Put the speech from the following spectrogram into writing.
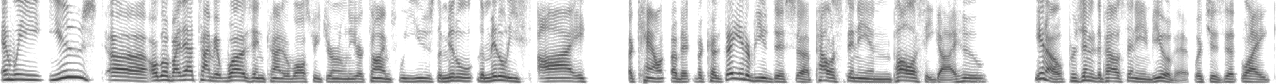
And we used, uh, although by that time it was in kind of the Wall Street Journal, New York Times, we used the middle the Middle East Eye account of it because they interviewed this uh, Palestinian policy guy who, you know, presented the Palestinian view of it, which is that like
